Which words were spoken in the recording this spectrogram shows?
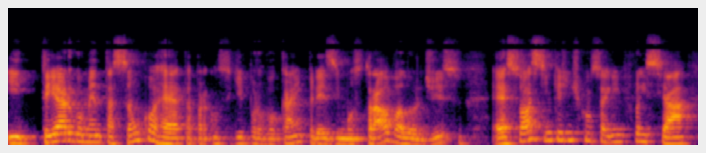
e ter a argumentação correta para conseguir provocar a empresa e mostrar o valor disso, é só assim que a gente consegue influenciar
